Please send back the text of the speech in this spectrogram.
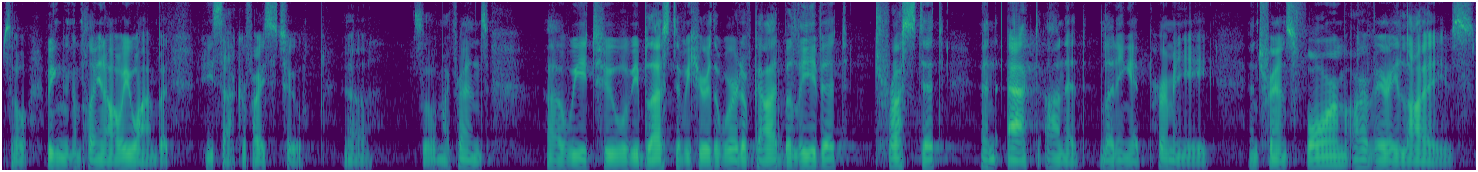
So we can complain all we want, but he sacrificed too. Uh, so, my friends, uh, we too will be blessed if we hear the word of God, believe it, trust it, and act on it, letting it permeate and transform our very lives.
